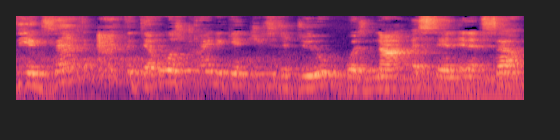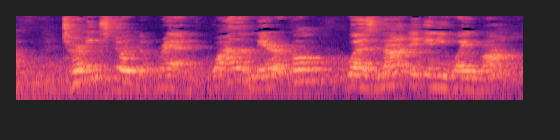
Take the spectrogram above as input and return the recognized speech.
the exact act the devil was trying to get Jesus to do was not a sin in itself. Turning stone to bread, while a miracle, was not in any way wrong.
